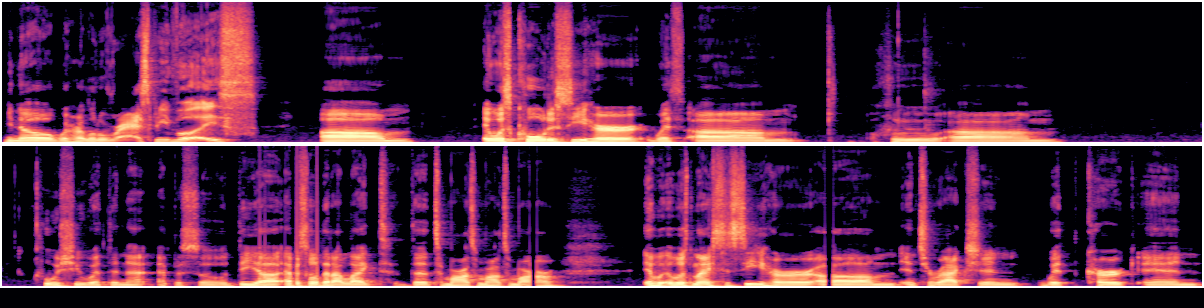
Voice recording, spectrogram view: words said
you know, with her little raspy voice. Um, it was cool to see her with um, who um, who was she with in that episode? The uh, episode that I liked, the tomorrow, tomorrow, tomorrow. It, it was nice to see her um, interaction with Kirk and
